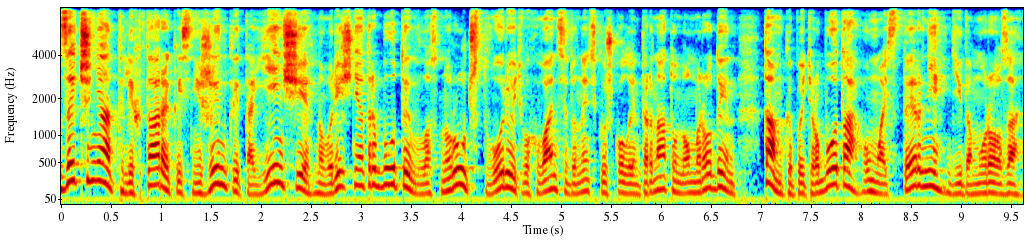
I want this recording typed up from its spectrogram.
Зайченят, ліхтарики, сніжинки та інші новорічні атрибути власноруч створюють вихованці Донецької школи-інтернату номер 1 Там кипить робота у майстерні Діда Мороза.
